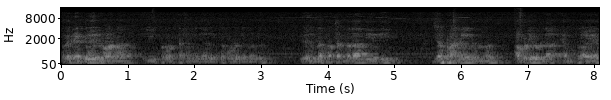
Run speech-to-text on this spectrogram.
അവർ രണ്ടുപേരുമാണ് ഈ പ്രവർത്തനങ്ങൾക്ക് നേതൃത്വം കൊടുക്കുന്നത്. വരുന്ന പത്തൊൻപതാം തീയതി ജപ്പാനിൽ നിന്ന് അവിടെയുള്ള എംപ്ലോയർ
